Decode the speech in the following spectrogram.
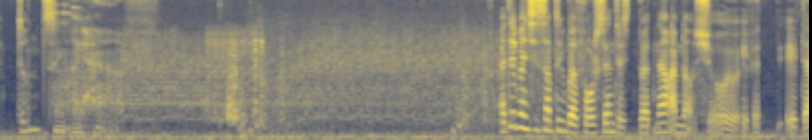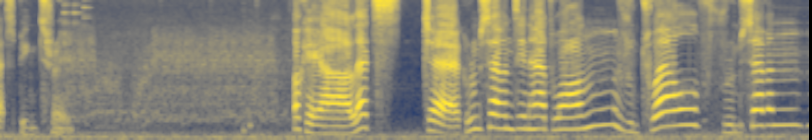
I don't think I have. I did mention something about four sentries, but now I'm not sure if it if that's being true. Okay, uh, let's check. Room 17 had one, room 12, room 7.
